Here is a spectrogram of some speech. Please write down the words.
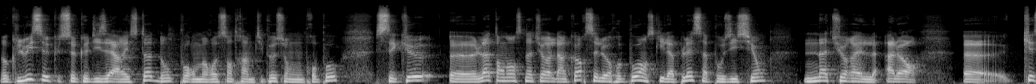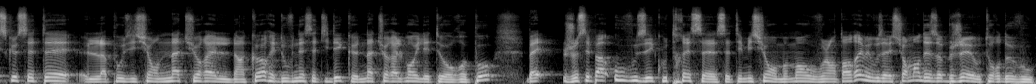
Donc lui, ce que, ce que disait Aristote, donc pour me recentrer un petit peu sur mon propos, c'est que euh, la tendance naturelle d'un corps, c'est le repos en ce qu'il appelait sa position naturelle. Alors, euh, qu'est-ce que c'était la position naturelle d'un corps et d'où venait cette idée que naturellement il était au repos? Ben, Je ne sais pas où vous écouterez ce- cette émission au moment où vous l'entendrez, mais vous avez sûrement des objets autour de vous.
